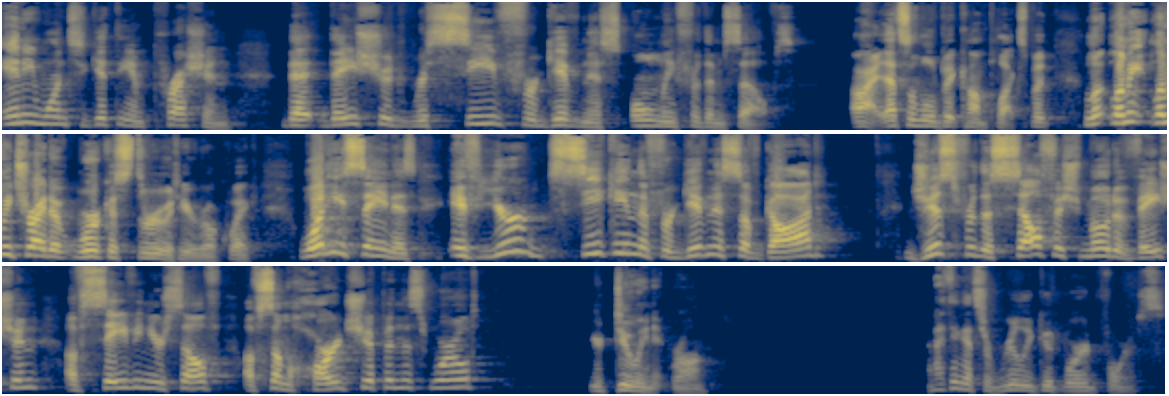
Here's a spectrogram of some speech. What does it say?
anyone to get the impression that they should receive forgiveness only for themselves. All right, that's a little bit complex, but let, let, me, let me try to work us through it here real quick. What he's saying is if you're seeking the forgiveness of God just for the selfish motivation of saving yourself of some hardship in this world, you're doing it wrong. And I think that's a really good word for us.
